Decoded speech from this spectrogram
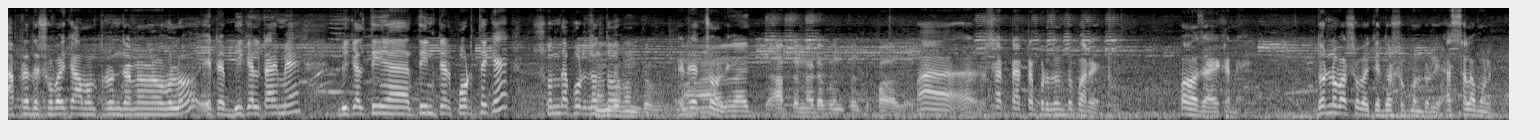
আপনাদের সবাইকে আমন্ত্রণ জানানো হলো। এটা বিকেল টাইমে বিকেল তি- আহ, তিনটের পর থেকে সন্ধ্যা পর্যন্ত এটা চলে। আটটা নয়টা পর্যন্ত পাওয়া যায়। সাতটা আটটা পর্যন্ত পারে পাওয়া যায় এখানে। ধন্যবাদ সবাইকে দর্শক মণ্ডলী আসসালামু আলাইকুম।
